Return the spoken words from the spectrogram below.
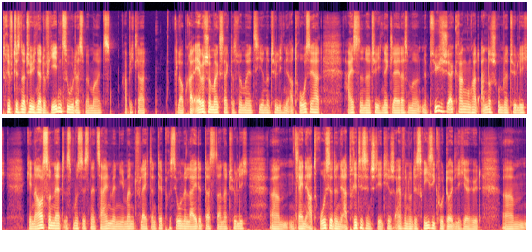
trifft es natürlich nicht auf jeden zu, dass wenn man jetzt, habe ich klar glaube, gerade eben schon mal gesagt, dass wenn man jetzt hier natürlich eine Arthrose hat, heißt das natürlich nicht gleich, dass man eine psychische Erkrankung hat. Andersrum natürlich genauso nicht. Es muss es nicht sein, wenn jemand vielleicht an Depressionen leidet, dass da natürlich ähm, eine kleine Arthrose oder eine Arthritis entsteht. Hier ist einfach nur das Risiko deutlich erhöht. Ähm,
